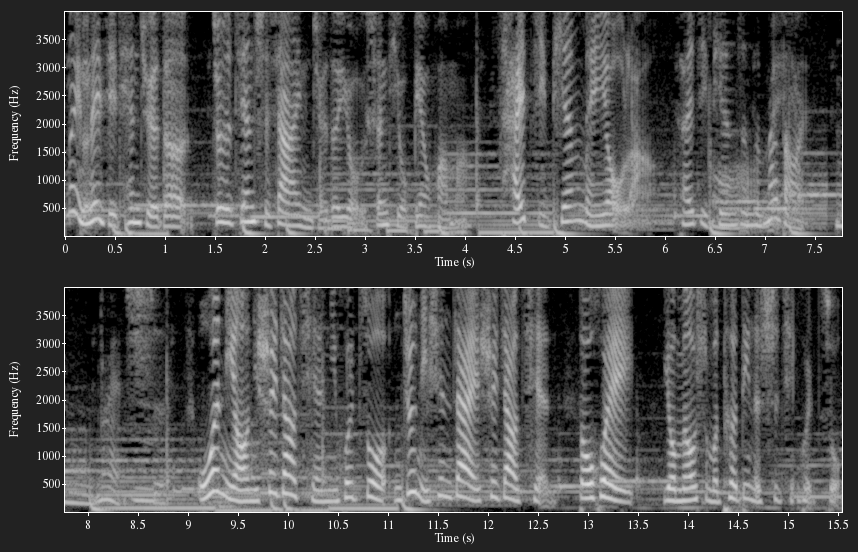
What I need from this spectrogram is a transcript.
那你那几天觉得就是坚持下来，你觉得有身体有变化吗？才几天没有啦，才几天真的没。那倒，嗯，那也是。我问你哦，你睡觉前你会做？你就你现在睡觉前都会有没有什么特定的事情会做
